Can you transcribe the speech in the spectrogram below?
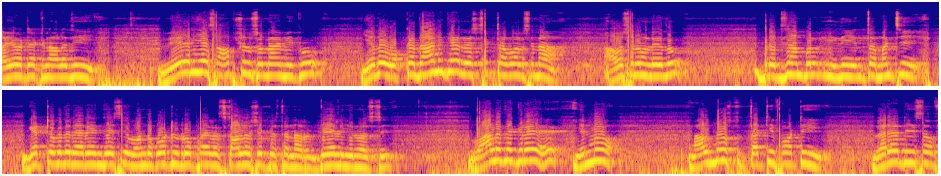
బయోటెక్నాలజీ వేరియస్ ఆప్షన్స్ ఉన్నాయి మీకు. ఏదో ఒక్కదానికే రెస్ట్రిక్ట్ అవ్వాల్సిన అవసరం లేదు. ఇప్పుడు ఎగ్జాంపుల్ ఇది ఇంత మంచి గెట్ టుగెదర్ అరేంజ్ చేసి వంద కోట్ల రూపాయల స్కాలర్షిప్ ఇస్తున్నారు కేఎల్ యూనివర్సిటీ వాళ్ళ దగ్గరే ఎన్నో almost thirty forty varieties of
